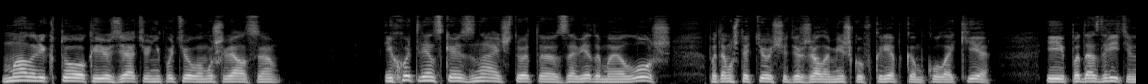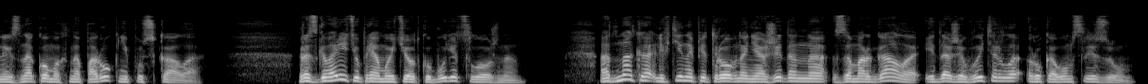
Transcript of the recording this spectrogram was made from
мало ли кто к ее зятю непутевому шлялся. И хоть Ленская знает, что это заведомая ложь, потому что теща держала Мишку в крепком кулаке и подозрительных знакомых на порог не пускала, разговорить упрямую тетку будет сложно. Однако Левтина Петровна неожиданно заморгала и даже вытерла рукавом слезу.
